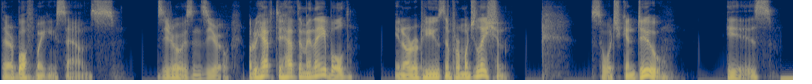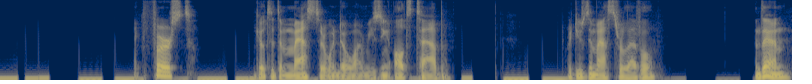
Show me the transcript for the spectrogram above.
They're both making sounds. 0 isn't 0. But we have to have them enabled in order to use them for modulation. So what you can do is like first, go to the master window. I'm using Alt Tab. Reduce the master level. And then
